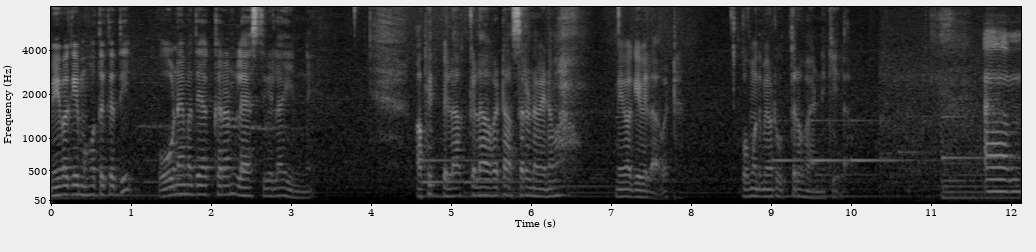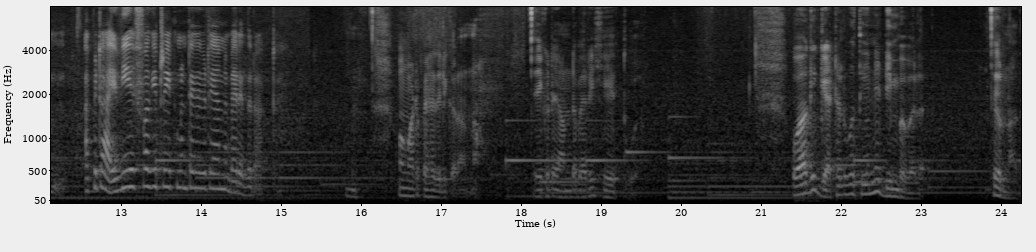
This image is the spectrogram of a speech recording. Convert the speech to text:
මේ වගේ මොහොතකදී ඕනෑම දෙයක් කරන්න ලෑස්ති වෙලා ඉන්නේ. අපිත් පෙලක් කලාවට අසරණ වෙනවා මේ වගේ වෙලාවට. කොහොමද මේවට උත්තර හොයන්න කියලා. අපිට IVF වගේ ට්‍රීට්මන්ට් එකකට යන්න බැරිද ඩොක්ටර්? මම මට පැහැදිලි කරන්න. ඒකට යන්න බැරි හේතුව. ඔයාගේ ගැටලුව තියෙන්නේ ඩිම්බවල. තේරුණාද?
